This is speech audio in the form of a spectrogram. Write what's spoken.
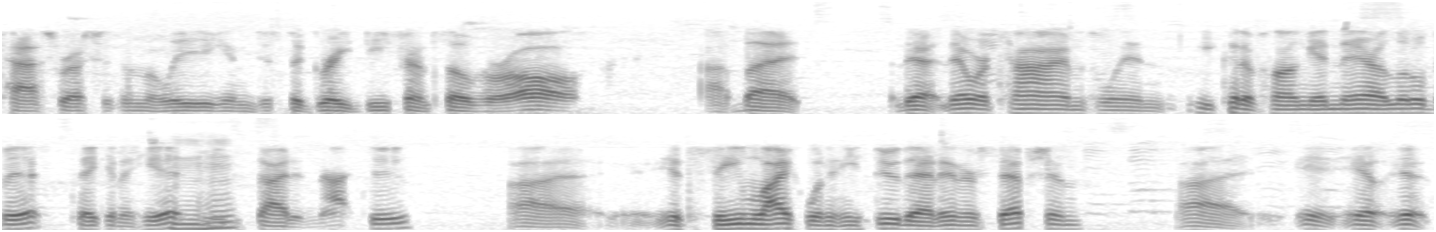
pass rushes in the league and just a great defense overall. Uh, but there there were times when he could have hung in there a little bit, taken a hit, mm-hmm. and he decided not to. Uh, it seemed like when he threw that interception, uh, it, it, it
